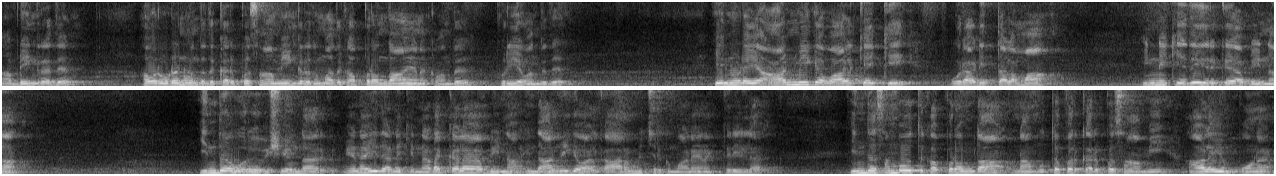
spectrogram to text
அப்படிங்கிறது. அவருடன் வந்தது கருப்பசாமிங்கிறதும் அதுக்கப்புறம் தான் எனக்கு வந்து புரிய வந்தது. என்னுடைய ஆன்மீக வாழ்க்கைக்கு ஒரு அடித்தளமாக இன்றைக்கி எது இருக்குது அப்படின்னா இந்த ஒரு விஷயந்தான் இருக்குது ஏன்னா இது அன்றைக்கி நடக்கலை அப்படின்னா இந்த ஆன்மீக வாழ்க்கை ஆரம்பிச்சிருக்குமான்னு எனக்கு தெரியல. இந்த சம்பவத்துக்கு அப்புறம் தான் நான் முத்தப்பர் கருப்பசாமி ஆலயம் போனேன்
